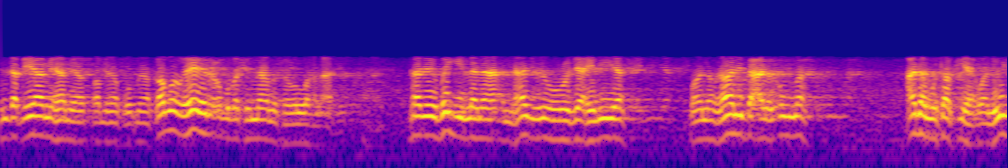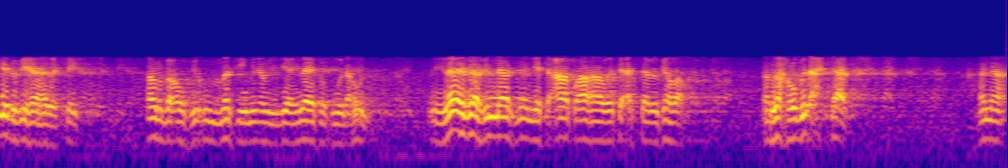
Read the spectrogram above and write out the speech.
عند قيامها من القبر غير عقوبة النار نسأل الله العافية. هذا يبين لنا أن هذه الأمور الجاهلية وأن الغالب على الأمة عدم تركها وأن يوجد فيها هذا الشيء. أربع في أمتي من أمر الجاهلية لا يتركونهن. يعني لا يزال في الناس من يتعاطاها ويتأسى بالكفر. الفخر بالأحساب أنا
